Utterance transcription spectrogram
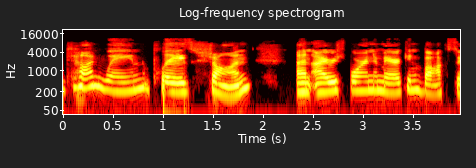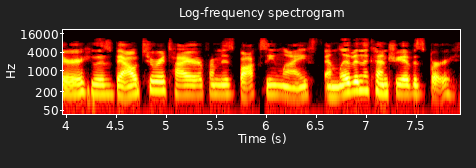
John Wayne plays Sean, an Irish born American boxer who has vowed to retire from his boxing life and live in the country of his birth.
